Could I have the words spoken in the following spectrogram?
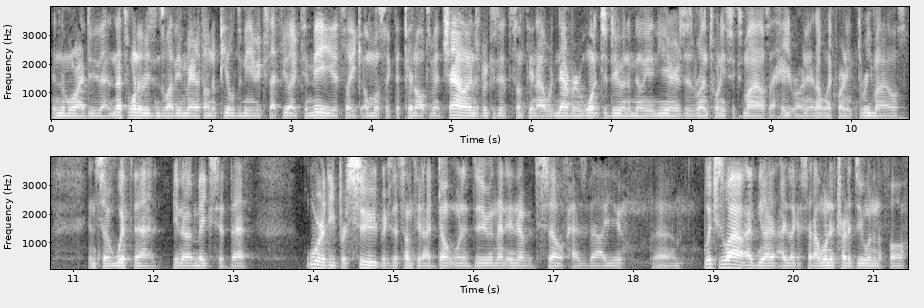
and the more I do that, and that's one of the reasons why the marathon appealed to me because I feel like to me it's like almost like the penultimate challenge because it's something I would never want to do in a million years is run 26 miles. I hate running. I don't like running three miles, and so with that, you know, it makes it that worthy pursuit because it's something I don't want to do, and that in and of itself has value. Um, which is why I, you know, I, like I said, I want to try to do one in the fall.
